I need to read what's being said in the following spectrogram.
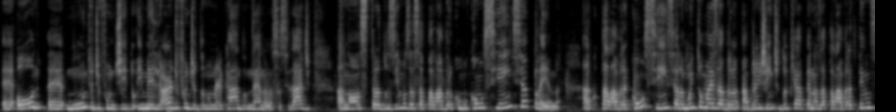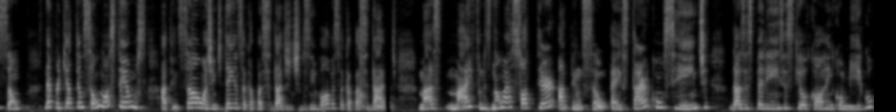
é, ou é, muito difundido e melhor difundido no mercado, né, na sociedade, a nós traduzimos essa palavra como consciência plena. A palavra consciência é muito mais abrangente do que apenas a palavra atenção, né? Porque atenção nós temos. Atenção, a gente tem essa capacidade, a gente desenvolve essa capacidade. Mas mindfulness não é só ter atenção, é estar consciente das experiências que ocorrem comigo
